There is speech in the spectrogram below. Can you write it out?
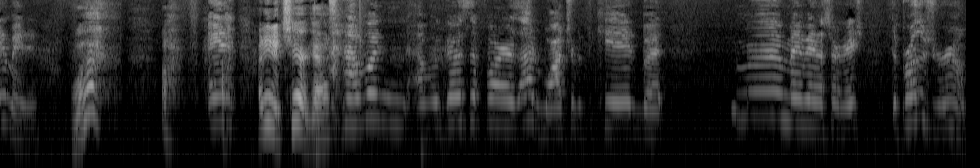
animated. What? And I need a chair, guys. I wouldn't. I would go so far as I'd watch it with the kid, but eh, maybe at a certain age. The Brothers Grimm.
